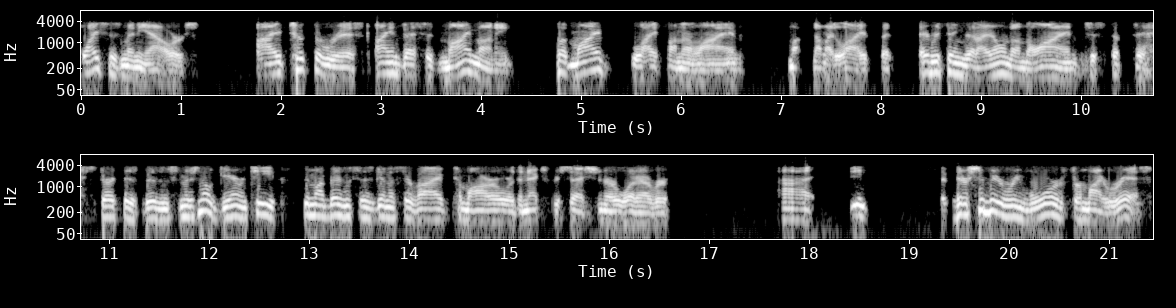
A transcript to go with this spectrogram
twice as many hours. I took the risk. I invested my money, put my life on the line, not my life, but everything that I owned on the line to, st- to start this business. And there's no guarantee that my business is going to survive tomorrow or the next recession or whatever. Uh, it, there should be a reward for my risk.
